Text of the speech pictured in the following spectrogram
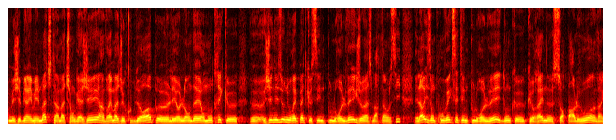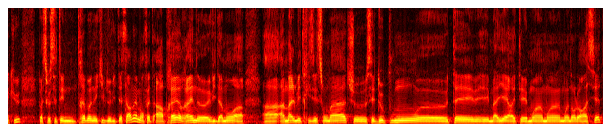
mais j'ai bien aimé le match. C'était un match engagé, un vrai match de Coupe d'Europe. Euh, les Hollandais ont montré que euh, Genesio nous répète que c'est une poule relevée, que Jonas Martin aussi. Et là, ils ont prouvé que c'était une poule relevée et donc euh, que Rennes sort par le haut, invaincu, parce que c'était une très bonne équipe de Vitesse Arnhem. En fait, après, Rennes euh, évidemment a, a- a mal maîtrisé son match. Euh, ses deux poumons, euh, Tay et Maillère, étaient moins, moins, moins dans leur assiette.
